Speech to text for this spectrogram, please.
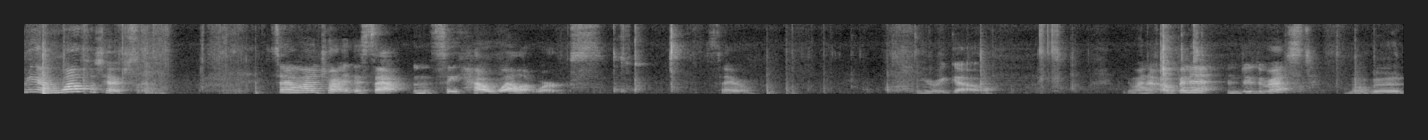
We got a waffle toaster. So I want to try this out and see how well it works. So here we go. You want to open it and do the rest? Oh, good.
